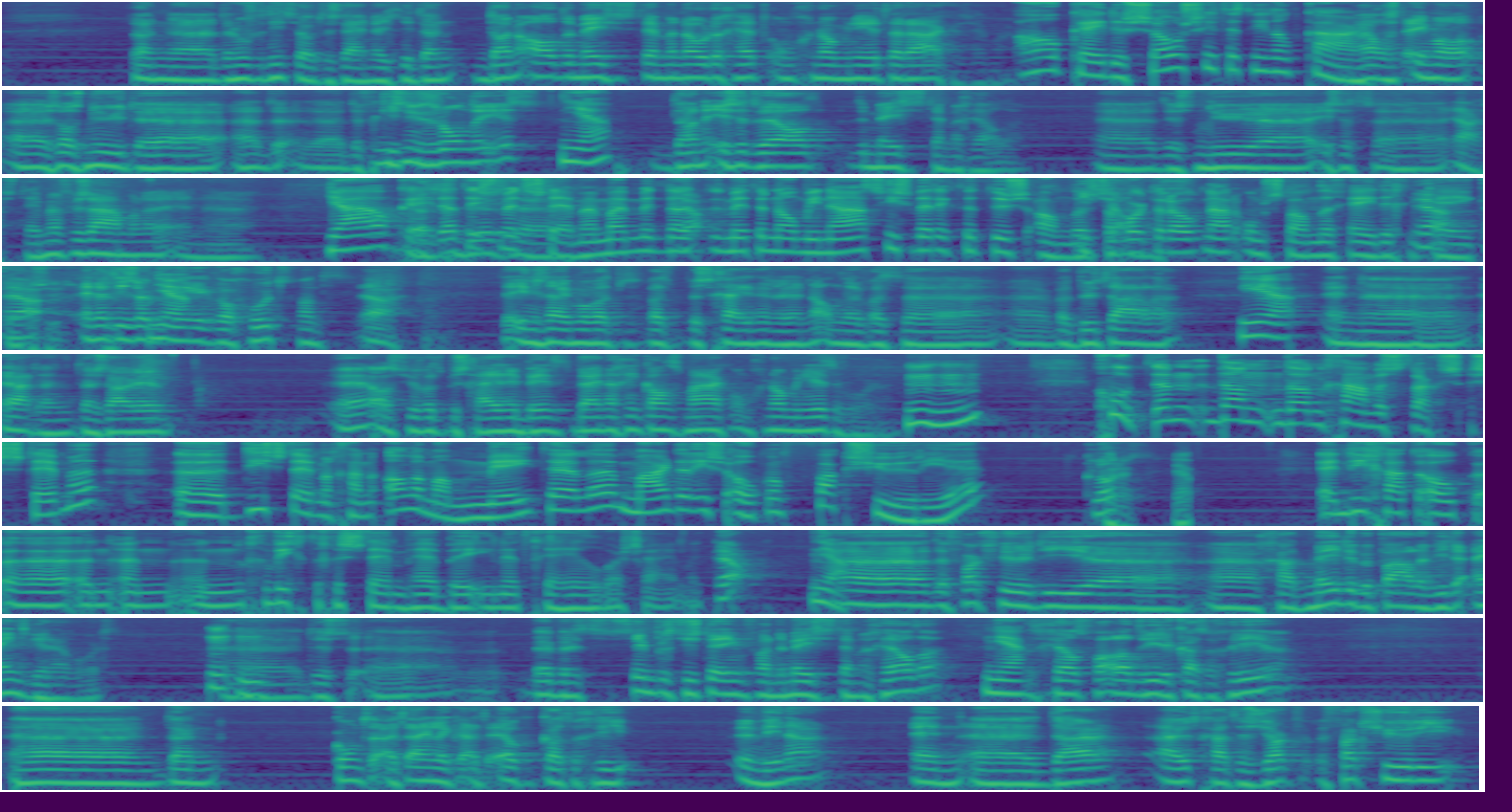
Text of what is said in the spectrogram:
dan, uh, dan hoeft het niet zo te zijn dat je dan, dan al de meeste stemmen nodig hebt om genomineerd te raken. Zeg maar. Oké, okay, dus zo zit het in elkaar. Maar als het eenmaal, uh, zoals nu, de, uh, de, de, de, verkiezingsronde is, ja. dan is het wel de meeste stemmen gelden. dus nu is het ja, stemmen verzamelen en... ja, oké, okay, dat, dat is met stemmen. Maar met, ja. met de nominaties werkt het dus anders. Iets dan anders. wordt er ook naar omstandigheden gekeken. Ja, ja. en dat is ook denk ik wel goed. Want ja, de ene is nou eenmaal wat, wat bescheidener en de andere wat, wat brutaler. Ja. En ja, dan, dan zou je als je wat bescheiden bent, bijna geen kans maken om genomineerd te worden. Mm -hmm. Goed, dan, dan, dan gaan we straks stemmen. Uh, die stemmen gaan allemaal meetellen, maar er is ook een vakjury, hè? Klopt? Correct, ja. En die gaat ook uh, een, een, een gewichtige stem hebben in het geheel waarschijnlijk. Ja, ja. Uh, de vakjury die, gaat mede bepalen wie de eindwinnaar wordt. Eh, dus eh, we hebben het simpele systeem van de meeste stemmen gelden. Ja. Dat geldt voor alle drie de categorieën. Eh, dan komt er uiteindelijk uit elke categorie een winnaar. En daaruit gaat de vakjury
